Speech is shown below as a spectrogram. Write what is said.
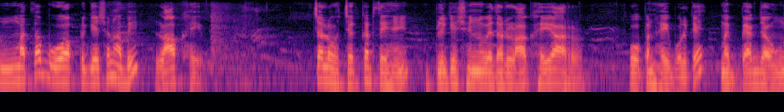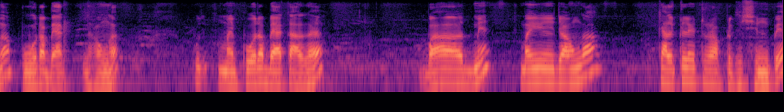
मतलब वो एप्लीकेशन अभी लॉक है। चलो चेक करते हैं। एप्लीकेशन वेदर लॉक है यार ओपन है बोल के, मैं बैक जाऊँगा, पूरा बैग जाऊँगा। मैं पूरा बैक आ गया। बाद में मैं जाऊँगा कैलकुलेटर एप्लीकेशन पे।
